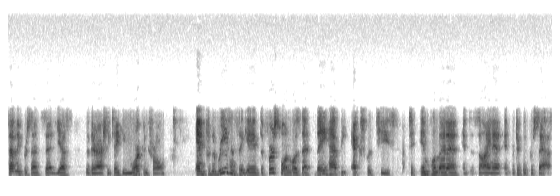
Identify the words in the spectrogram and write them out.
70 percent said yes that they're actually taking more control. And for the reasons they gave, the first one was that they have the expertise to implement it and design it, and particularly for SaaS,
